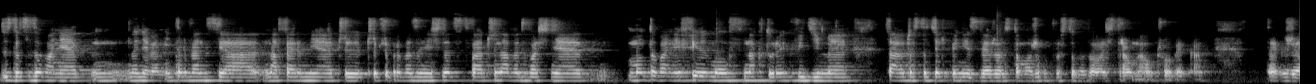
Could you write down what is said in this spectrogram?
zdecydowanie, mm, no nie wiem, interwencja na fermie, czy, czy przeprowadzenie śledztwa, czy nawet właśnie montowanie filmów, na których widzimy cały czas to cierpienie zwierząt, to może po prostu wywołać traumę u człowieka. Także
